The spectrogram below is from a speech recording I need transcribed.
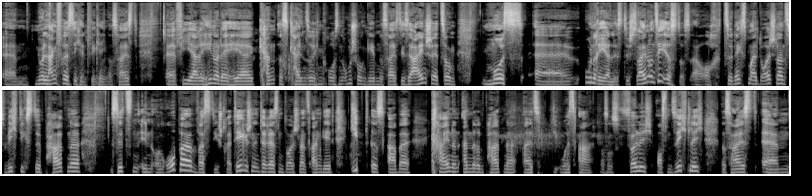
ähm, nur langfristig entwickeln. Das heißt, äh, vier Jahre hin oder her kann es keinen solchen großen Umschwung geben. Das heißt, diese Einschätzung muss äh, unrealistisch sein und sie ist es auch. Zunächst mal Deutschlands wichtigste Partner sitzen in Europa. Was die strategischen Interessen Deutschlands angeht, gibt es aber keinen anderen Partner als die USA. Das ist völlig offensichtlich. Das heißt, ähm,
